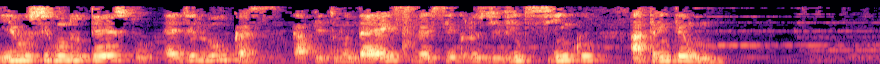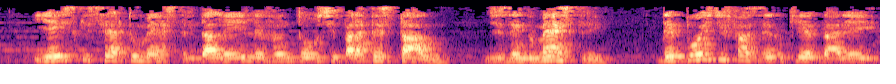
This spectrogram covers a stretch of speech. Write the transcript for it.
e o segundo texto é de Lucas, capítulo 10, versículos de 25 a 31. E eis que certo mestre da lei levantou-se para testá-lo, dizendo: Mestre, depois de fazer o que herdarei,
